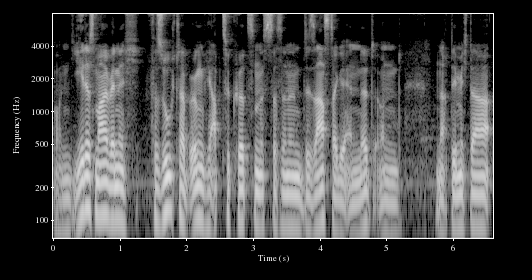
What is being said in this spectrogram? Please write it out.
Und jedes Mal, wenn ich versucht habe, irgendwie abzukürzen, ist das in einem Desaster geendet. Und nachdem ich da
